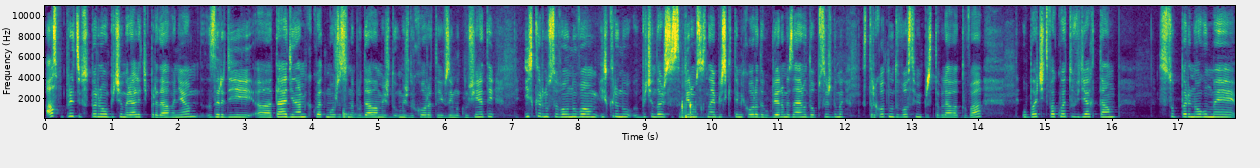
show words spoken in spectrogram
аз по принцип супер много обичам реалити предавания, заради а, тая динамика, която може да се наблюдава между, между хората и взаимоотношенията. Искрено се вълнувам, искрено обичам даже да се събирам с най-близките ми хора, да го гледаме заедно, да обсъждаме. Страхотно удоволствие ми представлява това. Обаче това, което видях там, супер много ме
